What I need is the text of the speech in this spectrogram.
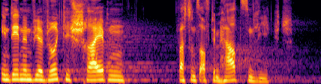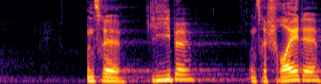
in denen wir wirklich schreiben, was uns auf dem Herzen liegt. Unsere Liebe, unsere Freude,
